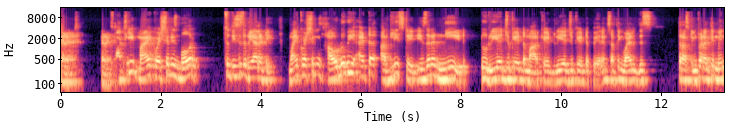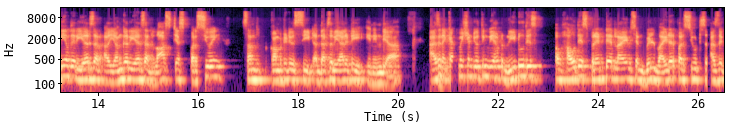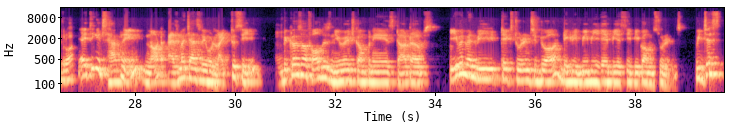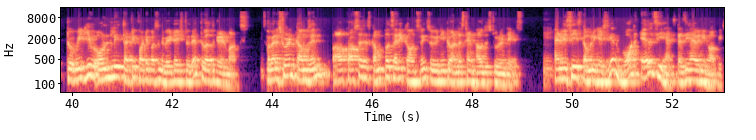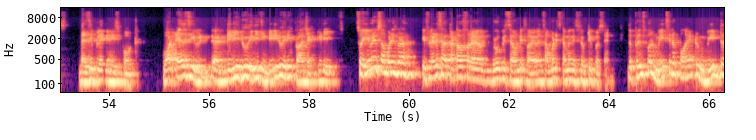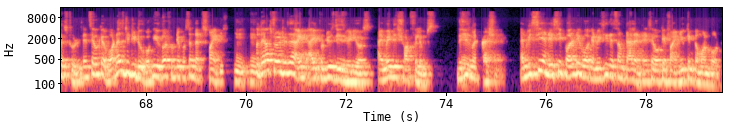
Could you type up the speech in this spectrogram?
Correct. Correct. actually my question is more so this is the reality. My question is how do we at an early stage is there a need to re-educate the market re-educate the parents? I think while this thrust in fact i think many of their years are uh, younger years are lost just pursuing some competitive seat. And that's the reality in india as an hmm. academician do you think we have to redo this of how they spread their lives and build wider pursuits as they grow up I think it's happening, not as much as we would like to see, hmm. because of all these new age companies, startups. Even when we take students into our degree, BBA, BSc, BCom students, we just we give only 30 40% weightage to their 12th grade marks. So when a student comes in, our process is compulsory counseling. So we need to understand how the student is. And we see his communication. And what else he has? Does he have any hobbies? Does he play any sport? What else he uh, did he do anything? Did he do any project? Did he? So even if somebody's gonna, if let us say a cutoff for a group is 75 and somebody's coming is 50 percent, the principal makes it a point to meet the student and say, okay, what else did you do? Okay, you got 50 percent, that's fine. Mm, So there are students who say, I, I produce these videos, I made these short films. This is my passion. And we see and we see quality work and we see there's some talent. I say, okay, fine, you can come on board.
